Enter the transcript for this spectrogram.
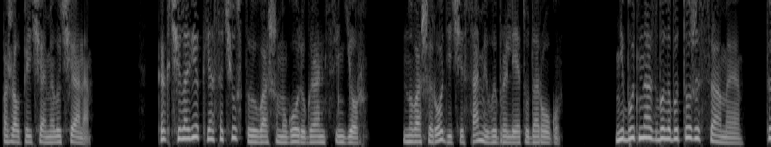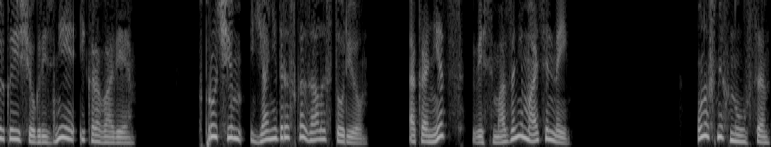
пожал плечами Лучано. Как человек я сочувствую вашему горю, гранд-сеньор, но ваши родичи сами выбрали эту дорогу. Не будь нас было бы то же самое, только еще грязнее и кровавее. Впрочем, я не дорассказал историю, а конец весьма занимательный. Он усмехнулся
